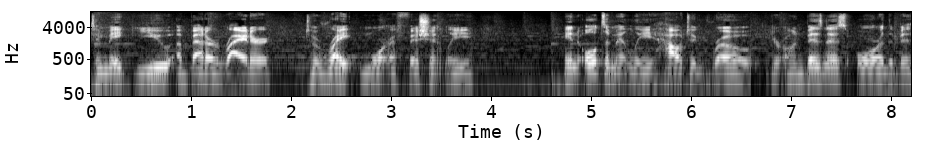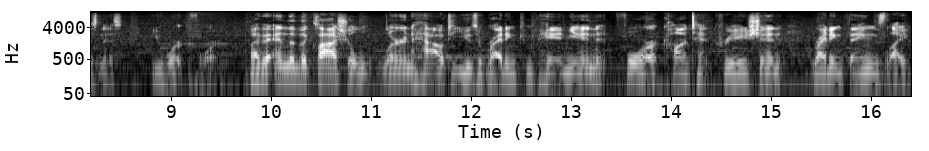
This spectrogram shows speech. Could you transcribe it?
to make you a better writer, to write more efficiently, and ultimately how to grow your own business or the business you work for. By the end of the class, you'll learn how to use a writing companion for content creation, writing things like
